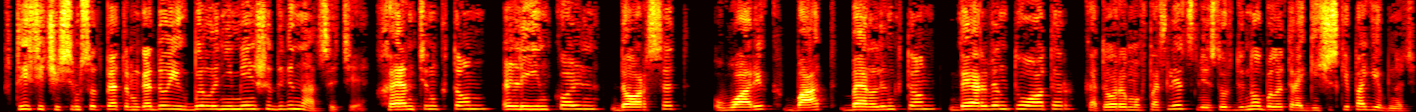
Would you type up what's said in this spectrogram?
В 1705 году их было не меньше двенадцати. Хэнтингтон, Линкольн, Дорсет, Уорик, Бат, Берлингтон, Дервинтуотер, которому впоследствии суждено было трагически погибнуть,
